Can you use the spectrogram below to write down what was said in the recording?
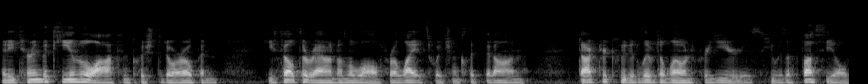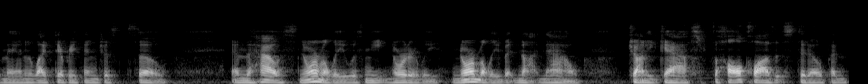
Then he turned the key in the lock and pushed the door open. He felt around on the wall for a light switch and clicked it on. Dr. Coote had lived alone for years. He was a fussy old man who liked everything just so and the house normally was neat and orderly. Normally, but not now. Johnny gasped. The hall closet stood open,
